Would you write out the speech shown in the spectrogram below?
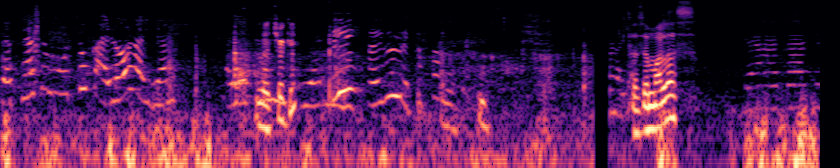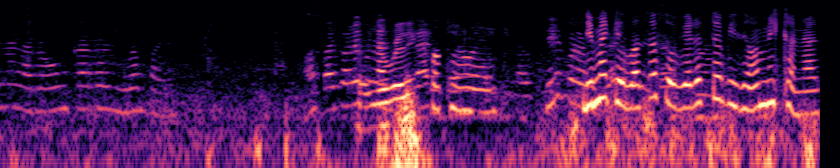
De aquí hace mucho calor allá. allá ¿Lo echo aquí? Sí, ahí donde tú ¿Se hace malas? Ya cada quien agarró un carro y iban para allá. Dime que vas a subir este video a mi canal.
